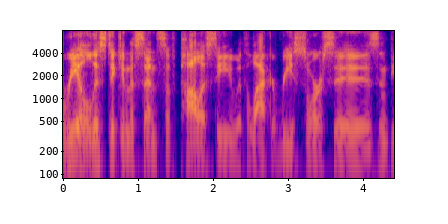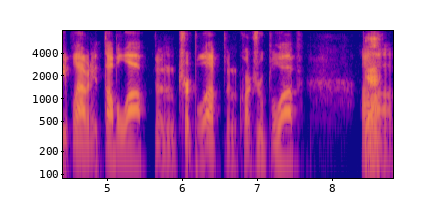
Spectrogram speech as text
realistic in the sense of policy, with lack of resources and people having to double up and triple up and quadruple up. Yeah.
